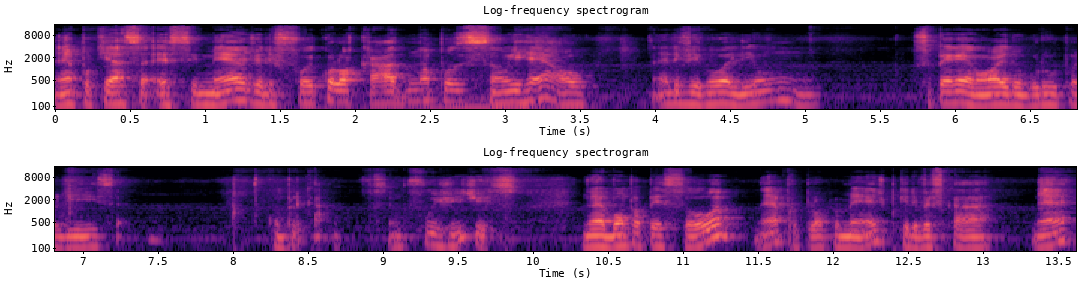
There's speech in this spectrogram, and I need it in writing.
Né? Porque essa, esse médium ele foi colocado numa posição irreal. Né? Ele virou ali um super-herói do grupo ali. Isso é complicado. Você tem que fugir disso. Não é bom para a pessoa, né? para o próprio médium, porque ele vai ficar né,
